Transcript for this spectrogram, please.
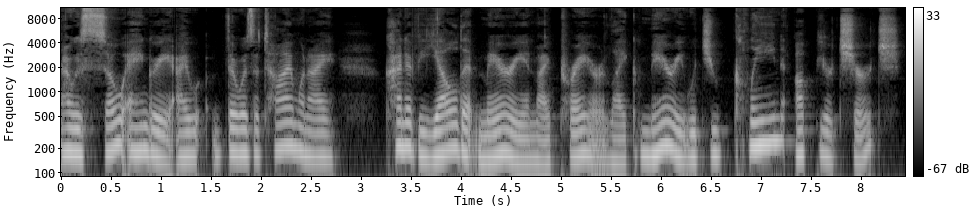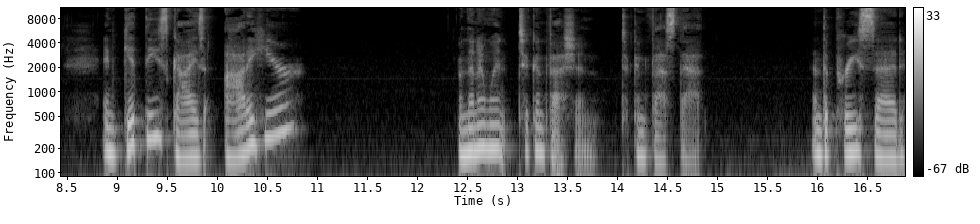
I was so angry. I there was a time when I kind of yelled at Mary in my prayer like, "Mary, would you clean up your church and get these guys out of here?" And then I went to confession to confess that. And the priest said,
